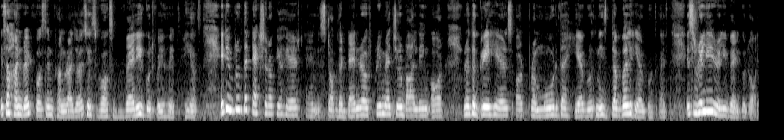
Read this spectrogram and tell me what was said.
it's a 100% Bhringraj oil. So it works very good for your hair. It improves the texture of your hair and stop the dandruff, premature balding or, you know, the gray hairs or promote the hair growth means double hair growth guys. It's really, really very good oil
